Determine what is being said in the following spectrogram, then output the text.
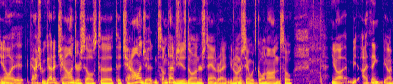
you know, it, gosh, we got to challenge ourselves to to challenge it. And sometimes you just don't understand, right? You don't understand what's going on. So, you know, I, I think. You know,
